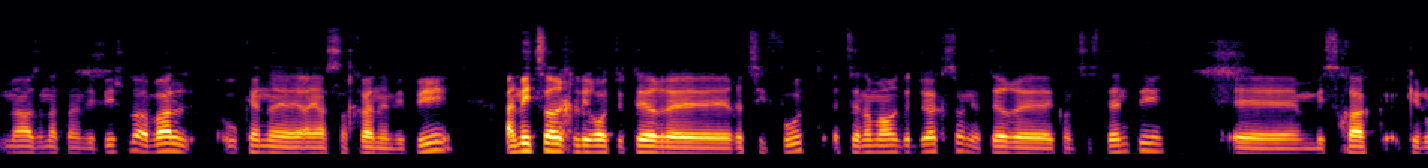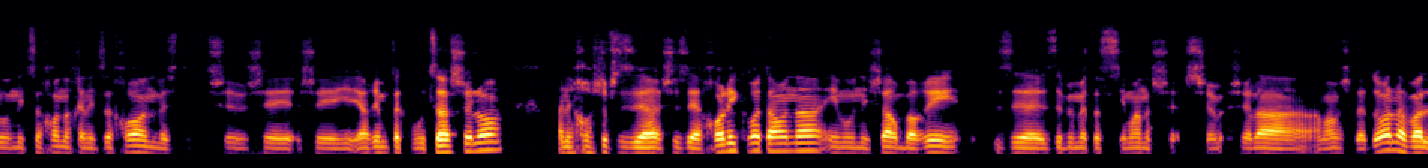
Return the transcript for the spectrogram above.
מאז עונת ה-MVP שלו, אבל הוא כן אה, היה שחקן MVP. אני צריך לראות יותר uh, רציפות אצל לאמאר ג'קסון, יותר uh, consistency, uh, משחק, כאילו ניצחון אחרי ניצחון, ושירים את הקבוצה שלו. אני חושב שזה, שזה יכול לקרות העונה, אם הוא נשאר בריא, זה, זה באמת הסימן ש, ש, שאלה ממש גדול, אבל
